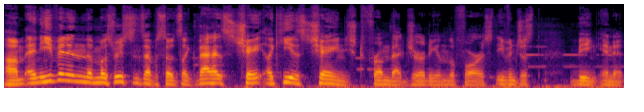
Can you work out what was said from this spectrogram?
Um, and even in the most recent episodes, like that has changed. Like he has changed from that journey in the forest, even just being in it.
